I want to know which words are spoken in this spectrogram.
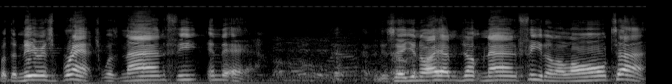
But the nearest branch was nine feet in the air. And he said, You know, I haven't jumped nine feet in a long time.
